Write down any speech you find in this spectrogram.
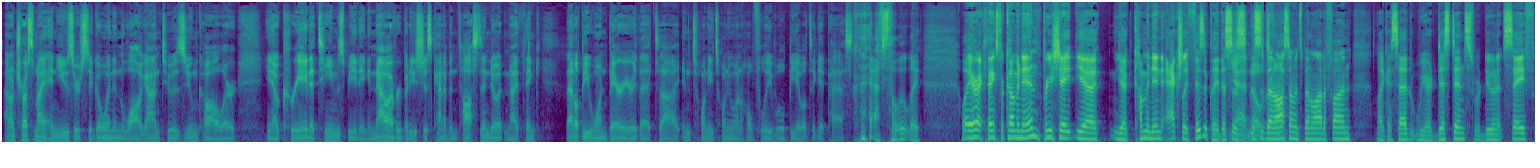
I don't trust my end users to go in and log on to a Zoom call or, you know, create a Teams meeting. And now everybody's just kind of been tossed into it. And I think that'll be one barrier that uh, in 2021 hopefully we'll be able to get past. Absolutely. Well eric thanks for coming in. Appreciate you you coming in actually physically. This yeah, is no, this has been fun. awesome. It's been a lot of fun. Like i said we are distanced. We're doing it safe.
